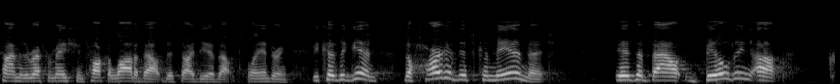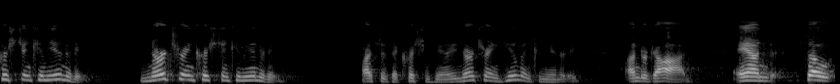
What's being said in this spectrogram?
time of the Reformation talk a lot about this idea about slandering. Because again, the heart of this commandment is about building up Christian community, nurturing Christian community. I should say Christian community, nurturing human community. under God. And so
